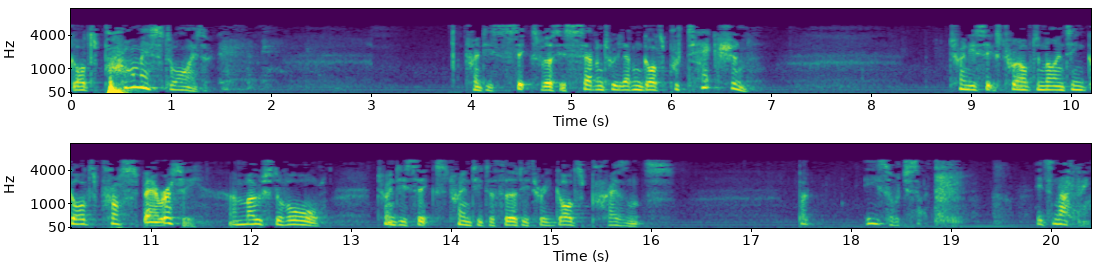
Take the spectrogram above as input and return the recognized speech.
God's promise to Isaac. 26 verses 7 to 11, God's protection 26, 12 to 19, God's prosperity. And most of all, 26, 20 to 33, God's presence. But Esau just it's nothing.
